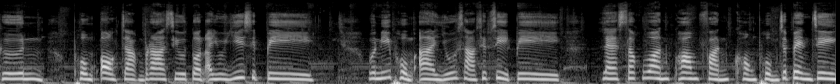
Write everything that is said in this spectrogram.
ขึ้น ผมออกจากบราซิลตอนอายุ 20 ปี วันนี้ผมอายุ 34 ปี และสักวันความฝันของผมจะเป็นจริง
